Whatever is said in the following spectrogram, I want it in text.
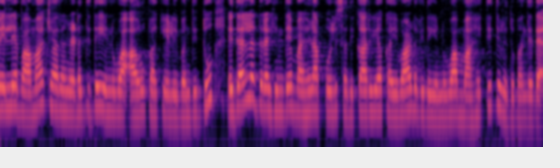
ಮೇಲೆ ವಾಮಾಚಾರ ನಡೆದಿದೆ ಎನ್ನುವ ಆರೋಪ ಕೇಳಿ ಬಂದಿದ್ದು, ಇದೆಲ್ಲದರ ಹಿಂದೆ ಮಹಿಳಾ ಪೊಲೀಸ್ ಅಧಿಕಾರಿಯ ಕೈವಾಡವಿದೆ ಎನ್ನುವ ಮಾಹಿತಿ ತಿಳಿದು ಬಂದಿದೆ.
